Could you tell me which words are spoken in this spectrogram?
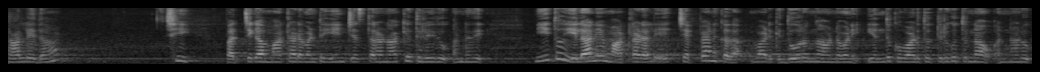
చాలేదా? ఛీ పచ్చిగా మాట్లాడమంటే ఏం చేస్తారో నాకే తెలియదు అన్నది. నీతో ఇలానే మాట్లాడాలి చెప్పాను కదా. వాడికి దూరంగా ఉండవని ఎందుకు వాడితో తిరుగుతున్నావు? అన్నాడు.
